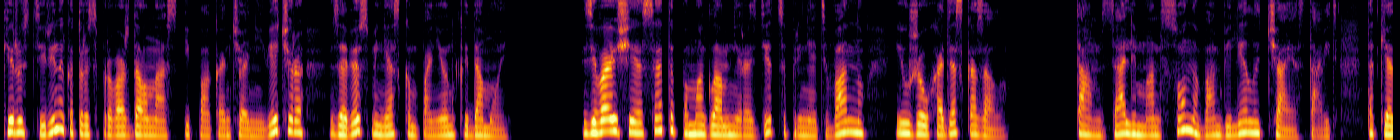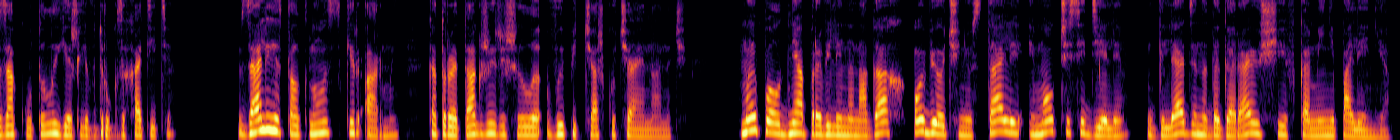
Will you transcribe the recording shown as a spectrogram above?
Кирус Терину, который сопровождал нас и по окончании вечера, завез меня с компаньонкой домой. Зевающая Сета помогла мне раздеться, принять ванну и уже уходя сказала. «Там, в зале Мансона, вам велела чай оставить, так я закутала, ежели вдруг захотите». В зале я столкнулась с Кир-Армой, которая также решила выпить чашку чая на ночь. Мы полдня провели на ногах, обе очень устали и молча сидели, глядя на догорающие в камине поленья.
